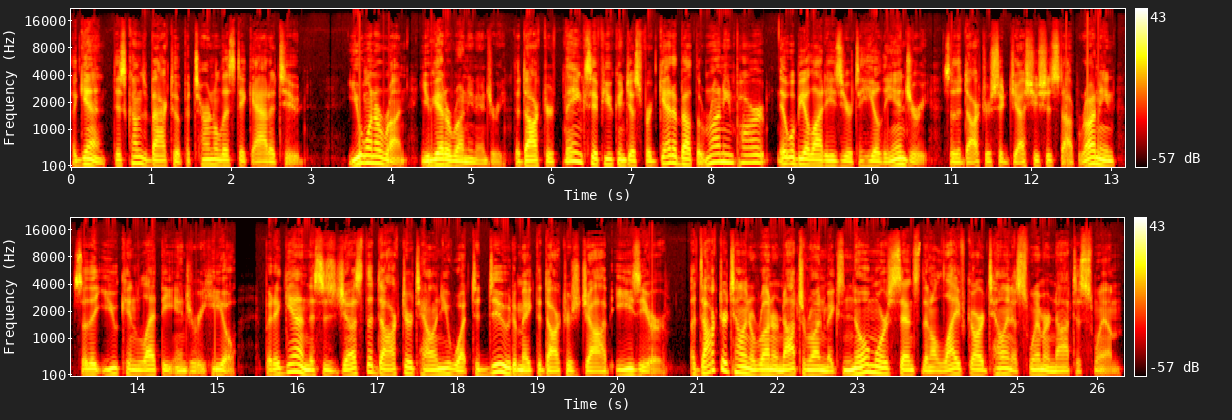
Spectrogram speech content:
Again, this comes back to a paternalistic attitude. You want to run, you get a running injury. The doctor thinks if you can just forget about the running part, it will be a lot easier to heal the injury. So the doctor suggests you should stop running so that you can let the injury heal. But again, this is just the doctor telling you what to do to make the doctor's job easier. A doctor telling a runner not to run makes no more sense than a lifeguard telling a swimmer not to swim.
